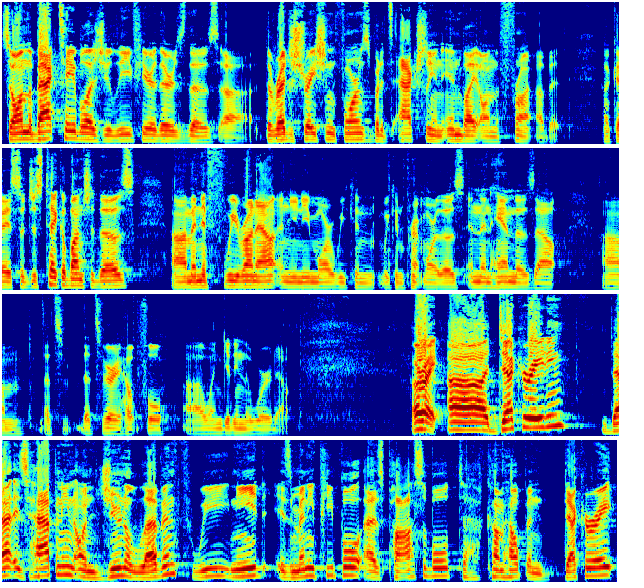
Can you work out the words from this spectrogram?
So on the back table as you leave here, there's those uh, the registration forms, but it's actually an invite on the front of it. Okay, so just take a bunch of those, um, and if we run out and you need more, we can we can print more of those and then hand those out. Um, that's that's very helpful uh, when getting the word out. All right, uh, decorating. That is happening on June 11th. We need as many people as possible to come help and decorate.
